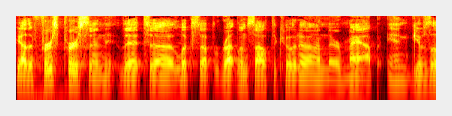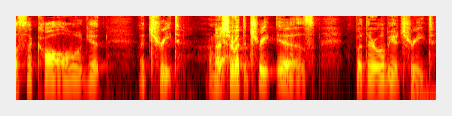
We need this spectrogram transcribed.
yeah. The first person that uh, looks up Rutland, South Dakota on their map and gives us a call will get a treat. I'm not Yeah. sure what the treat is, but there will be a treat.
